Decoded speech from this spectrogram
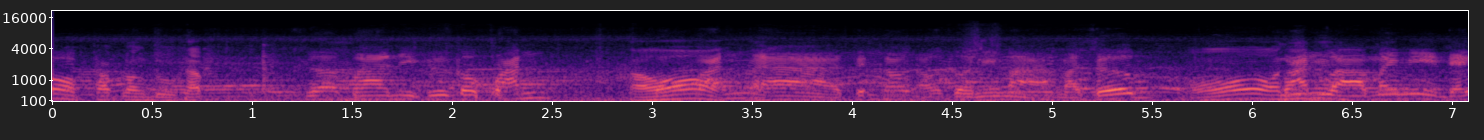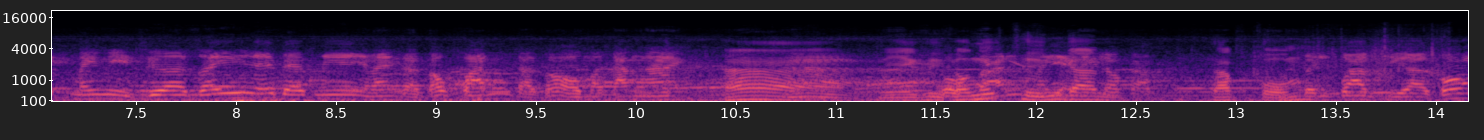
รอบๆครับลองดูครับเสื้อผ้านี่คือเขาฟันอ๋อฟันอ่าเป็นเขาเอาตัวนี้มามาเสริมอ๋อฟันี่นคือว่าไม่มีเด็กไม่มีเสื้อใส่อะไรแบบนี้ใช่ไหมแต่เขาฟันแต่เขาเอามาตั้งไงอ่าอ่านี่คือเขานึกถึงกันครับผมเป็นความเชื่อของ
